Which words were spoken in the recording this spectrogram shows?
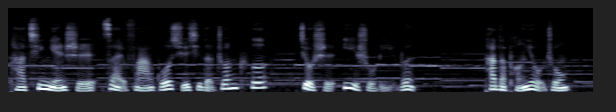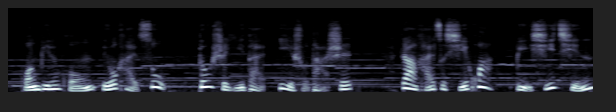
他青年时在法国学习的专科就是艺术理论。他的朋友中，黄宾虹、刘海粟都是一代艺术大师，让孩子习画比习琴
